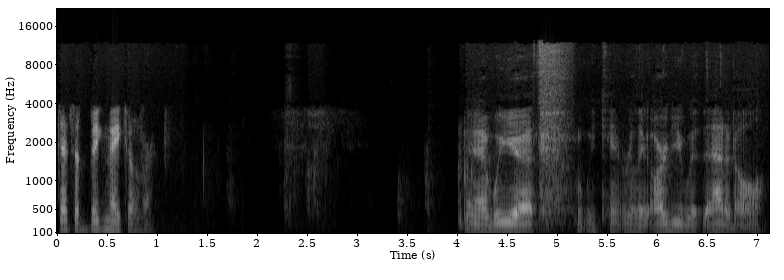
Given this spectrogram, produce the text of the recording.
That's a big makeover. Yeah, we uh, we can't really argue with that at all.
